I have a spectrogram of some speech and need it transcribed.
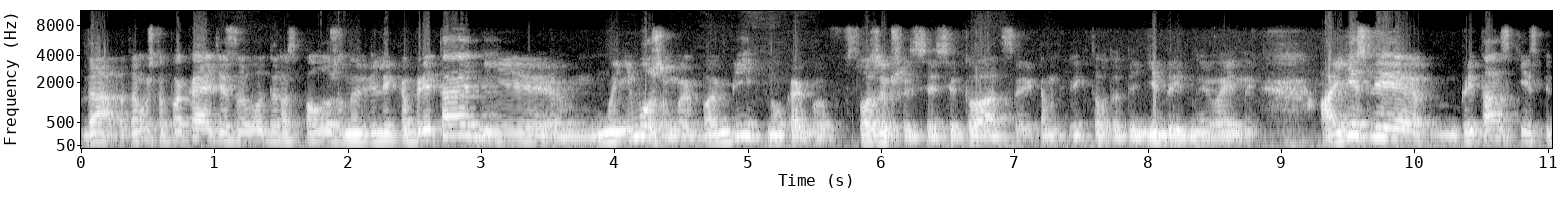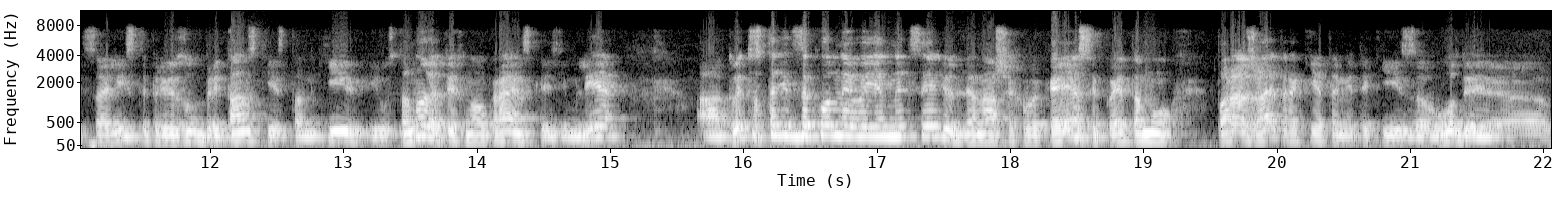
Да, потому что пока эти заводы расположены в Великобритании, мы не можем их бомбить, ну, как бы в сложившейся ситуации конфликта, вот этой гибридной войны. А если британские специалисты привезут британские станки и установят их на украинской земле, а, то это станет законной военной целью для наших ВКС, и поэтому поражать ракетами такие заводы э,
